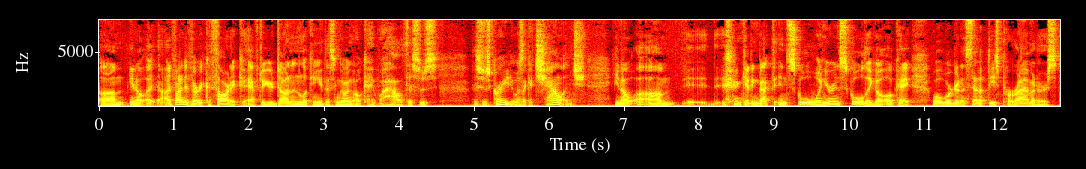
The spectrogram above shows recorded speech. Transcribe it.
Um, you know, I, I find it very cathartic after you're done and looking at this and going, okay, wow, this was this was great. It was like a challenge. You know, um, getting back to in school, when you're in school, they go, okay, well, we're going to set up these parameters.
